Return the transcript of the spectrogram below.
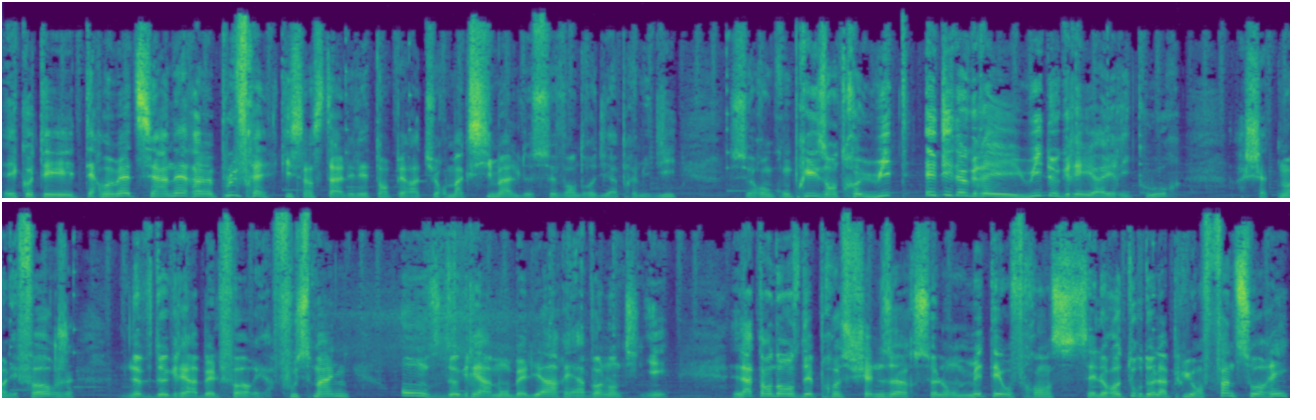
Et côté thermomètre, c'est un air plus frais qui s'installe et les températures maximales de ce vendredi après-midi seront comprises entre 8 et 10 degrés. 8 degrés à Héricourt, à Châtenois-les-Forges, 9 degrés à Belfort et à Fousmagne, 11 degrés à Montbéliard et à Volantigné. La tendance des prochaines heures selon Météo France, c'est le retour de la pluie en fin de soirée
